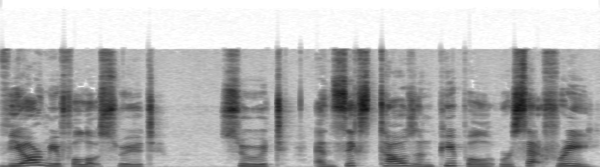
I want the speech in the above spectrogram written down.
The army followed suit, suit and 6,000 people were set free.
